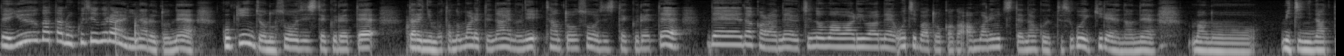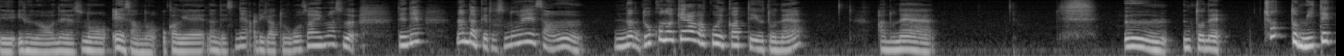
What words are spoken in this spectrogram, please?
で夕方6時ぐらいになるとねご近所の掃除してくれて誰にも頼まれてないのにちゃんとお掃除してくれてでだからねうちの周りはね落ち葉とかがあんまり落ちてなくってすごい綺麗なね、まああの道になっているのはねその A さんのおかげなんですね。ありがとうございます。でねなんだけどその A さんなどこのキャラが濃いかっていうとねあのねうんうんとねちょっと見て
